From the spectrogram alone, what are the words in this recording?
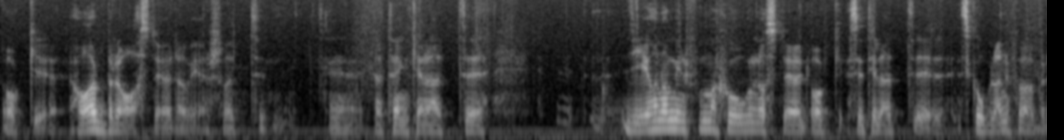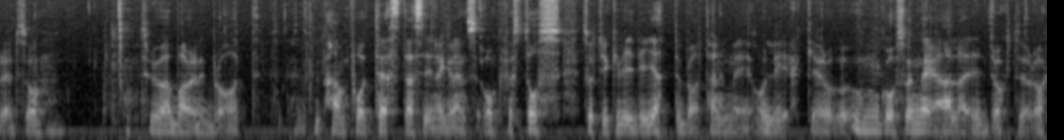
och har bra stöd av er. Så att, jag tänker att ge honom information och stöd och se till att eh, skolan är förberedd så tror jag bara det är bra att han får testa sina gränser. Och förstås så tycker vi det är jättebra att han är med och leker och umgås och är med i alla idrotter och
